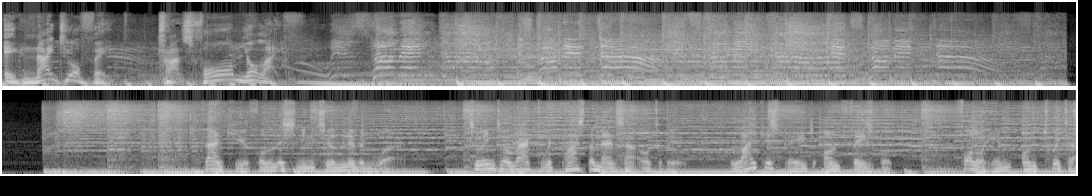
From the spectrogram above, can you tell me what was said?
Ignite your faith. Transform your life. Thank you for listening to Living Word. To interact with Pastor Mensa Otabil, like his page on Facebook. Follow him on Twitter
